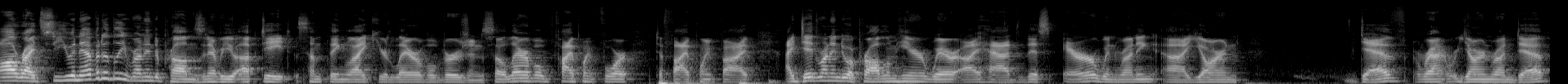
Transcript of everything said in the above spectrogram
All right, so you inevitably run into problems whenever you update something like your Laravel version. So Laravel 5.4 to 5.5. I did run into a problem here where I had this error when running uh, yarn dev, yarn run dev.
